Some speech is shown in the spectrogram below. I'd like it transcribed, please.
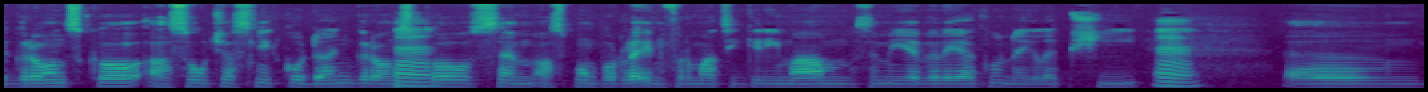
Grónsko a současně Kodaň, Grónsko Hmm. jsem, aspoň podle informací, které mám, se mi jevily jako nejlepší. Hmm. Ehm,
